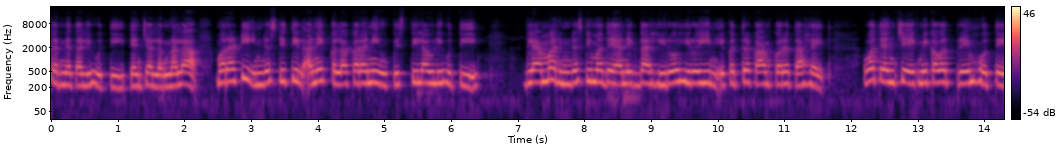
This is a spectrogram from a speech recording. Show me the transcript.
करण्यात आली होती. त्यांच्या लग्नाला मराठी इंडस्ट्रीतील अनेक कलाकारांनी उपस्थिती लावली होती. ग्लॅमर इंडस्ट्रीमध्ये अनेकदा हिरो हिरोईन एकत्र काम करत आहेत. व त्यांचे एकमेकावर प्रेम होते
